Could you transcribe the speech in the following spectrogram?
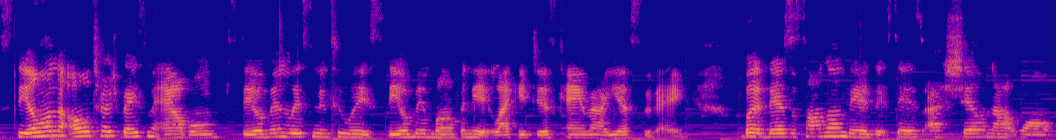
Still on the old church basement album, still been listening to it, still been bumping it like it just came out yesterday. But there's a song on there that says, I shall not want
